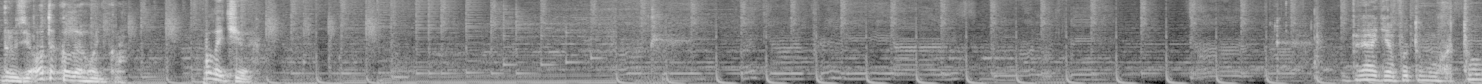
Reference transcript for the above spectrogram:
Друзі, отако легонько. Полетіли. Блядь, я подумав, хто?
